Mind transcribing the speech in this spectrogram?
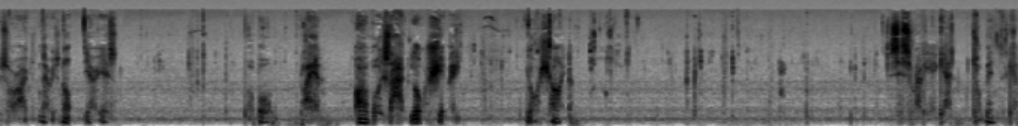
it's alright. No, it's not. Yeah, it is. What ball? Play him. Oh, what is that? You're shit, mate. You're shite. Cicerelli again. Top bins again.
